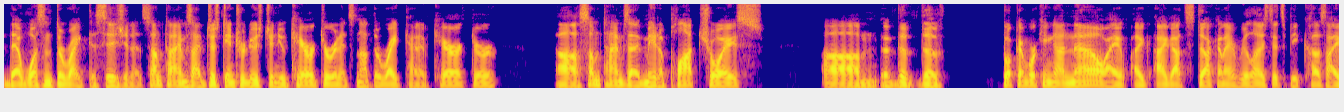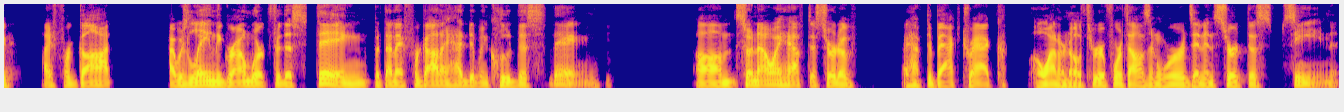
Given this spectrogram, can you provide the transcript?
that wasn't the right decision. And sometimes I've just introduced a new character and it's not the right kind of character. Uh, sometimes I've made a plot choice. Um, the the book I'm working on now, I, I I got stuck and I realized it's because I I forgot I was laying the groundwork for this thing, but then I forgot I had to include this thing. Um, so now I have to sort of, I have to backtrack, oh, I don't know, three or 4,000 words and insert this scene.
